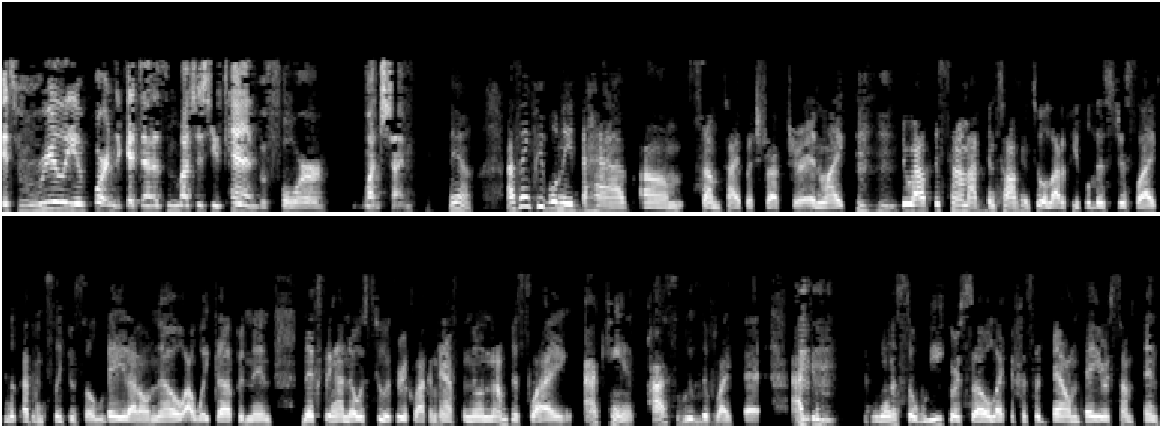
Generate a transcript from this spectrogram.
it's really important to get done as much as you can before lunchtime. Yeah. I think people need to have um some type of structure. And like mm-hmm. throughout this time I've been talking to a lot of people that's just like, look, I've been sleeping so late, I don't know. I wake up and then next thing I know it's two or three o'clock in the afternoon and I'm just like, I can't possibly live like that. I mm-hmm. can once a week or so, like if it's a down day or something.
